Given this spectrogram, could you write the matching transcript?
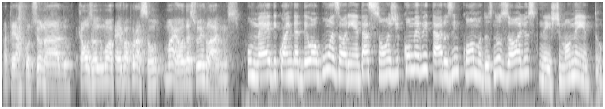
até ar condicionado, causando uma evaporação maior das suas lágrimas. O médico ainda deu algumas orientações de como evitar os incômodos nos olhos neste momento.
